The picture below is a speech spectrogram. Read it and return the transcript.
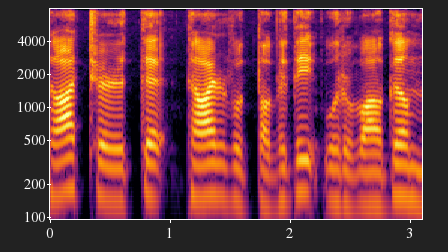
காற்றழுத்த தாழ்வு பகுதி உருவாகும்.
